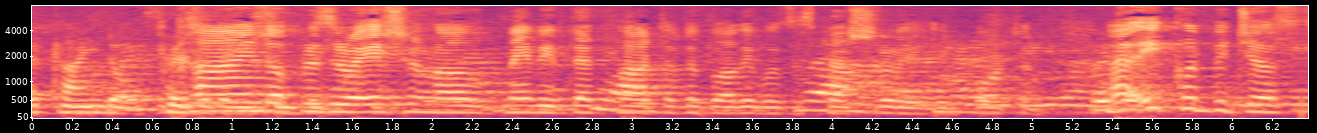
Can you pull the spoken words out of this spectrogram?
a kind of preservation. kind of preservation of maybe if that part of the body was especially important. Uh, it could be just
